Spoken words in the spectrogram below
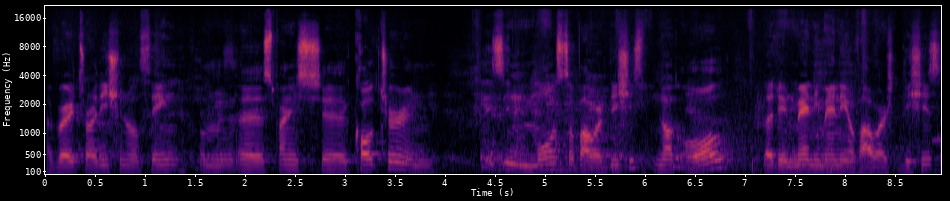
a very traditional thing from uh, Spanish uh, culture, and it's in most of our dishes. Not all, but in many, many of our dishes.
